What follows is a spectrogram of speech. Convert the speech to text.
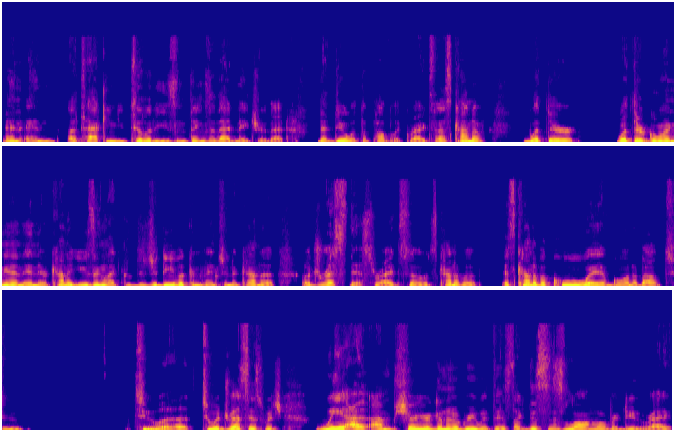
and and attacking utilities and things of that nature that that deal with the public right so that's kind of what they're what they're going in and they're kind of using like the Geneva Convention to kind of address this, right? So it's kind of a it's kind of a cool way of going about to to uh to address this which we I, i'm sure you're going to agree with this like this is long overdue right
